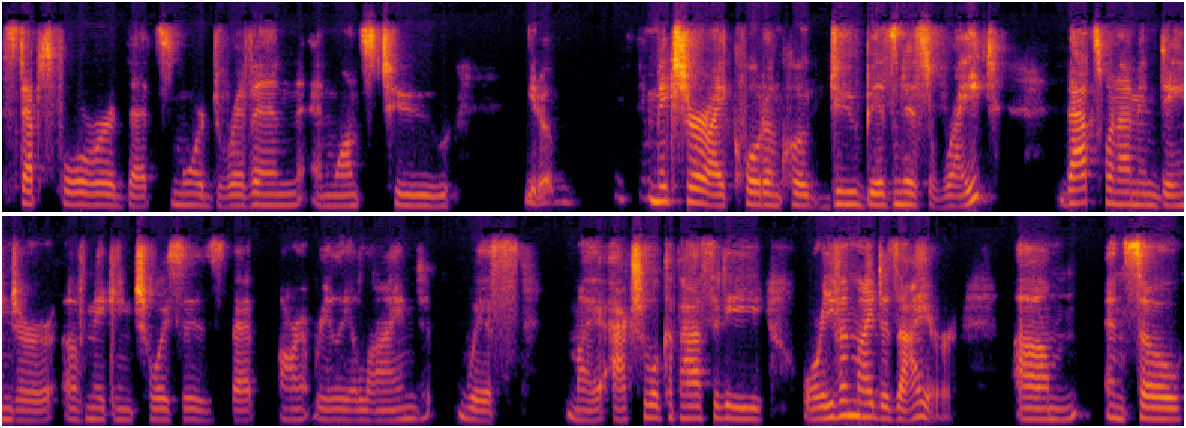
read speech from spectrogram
steps forward that's more driven and wants to, you know, make sure I quote unquote do business right, that's when I'm in danger of making choices that aren't really aligned with my actual capacity or even my desire. Um, and so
